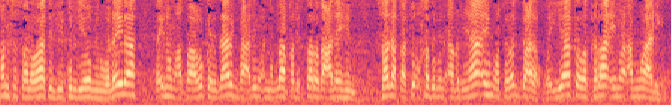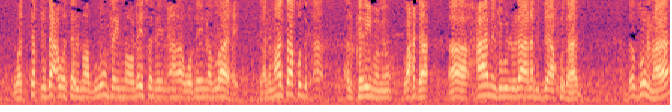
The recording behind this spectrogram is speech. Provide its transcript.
خمس صلوات في كل يوم وليلة فإنهم أطاعوك لذلك فاعلموا أن الله قد افترض عليهم صدقة تؤخذ من أغنيائهم وترد على وإياك وكرائم أموالهم. واتق دعوة المظلوم فإنه ليس بينها وبين الله حي يعني ما تأخذ الكريمة من واحدة آه، حامل تقول له لا أنا بدي أخذ هذه. هذا ظلم ها؟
